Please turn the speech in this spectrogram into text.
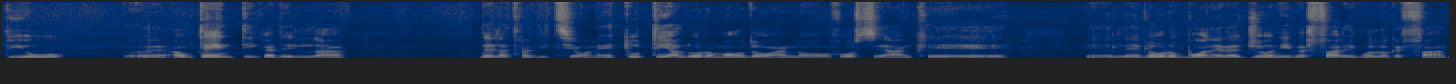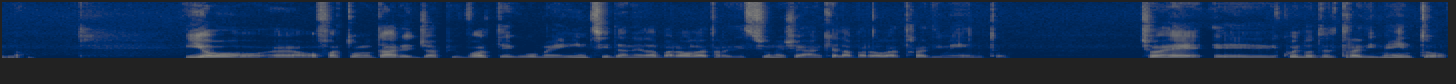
più eh, autentica della, della tradizione e tutti a loro modo hanno forse anche eh, le loro buone ragioni per fare quello che fanno. Io eh, ho fatto notare già più volte come insita nella parola tradizione c'è anche la parola tradimento, cioè eh, quello del tradimento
